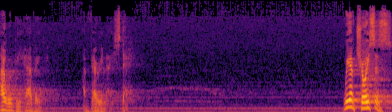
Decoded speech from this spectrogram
I would be having a very nice day. We have choices.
